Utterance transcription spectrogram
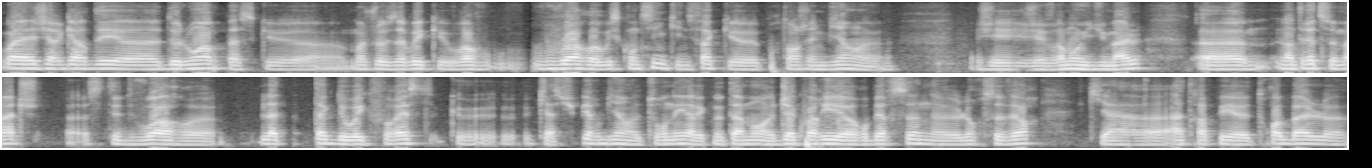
Ouais, j'ai regardé euh, de loin parce que euh, moi je dois vous avouer que voir, voir Wisconsin, qui est une fac que pourtant j'aime bien, euh, j'ai vraiment eu du mal. L'intérêt de ce match, c'était de voir l'attaque de Wake Forest qui a super bien tourné avec notamment Jacquari Robertson, le receveur, qui a attrapé trois balles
